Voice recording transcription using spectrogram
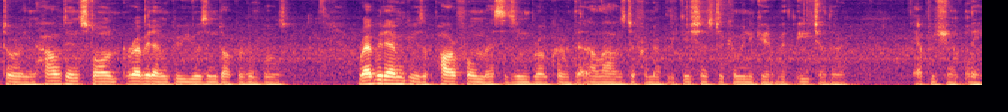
tutorial on how to install RabbitMQ using Docker Compose. RabbitMQ is a powerful messaging broker that allows different applications to communicate with each other efficiently.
